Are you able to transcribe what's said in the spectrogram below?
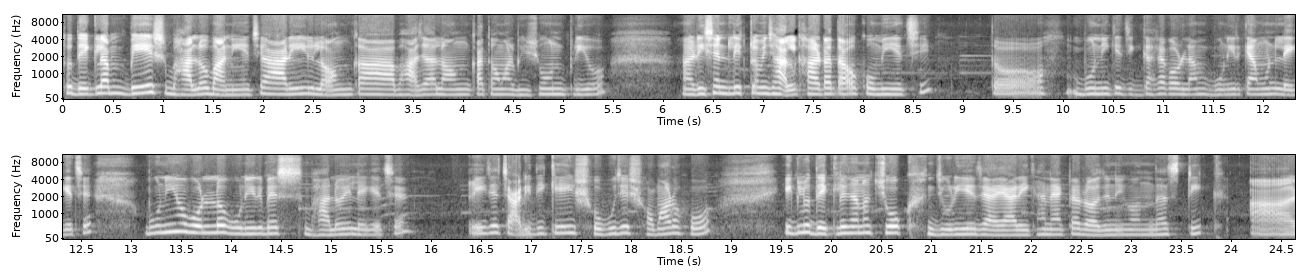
তো দেখলাম বেশ ভালো বানিয়েছে। আর এই লঙ্কা, ভাজা লঙ্কা তো আমার ভীষণ প্রিয়। রিসেন্টলি একটু আমি ঝাল খাওয়াটা তাও কমিয়েছি। তো বুনিকে জিজ্ঞাসা করলাম, বুনির কেমন লেগেছে? বুনিও বলল, বুনির বেশ ভালোই লেগেছে। এই যে চারিদিকে এই সবুজের সমারোহ, এগুলো দেখলে যেন চোখ জুড়িয়ে যায়। আর এখানে একটা রজনীগন্ধা স্টিক আর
